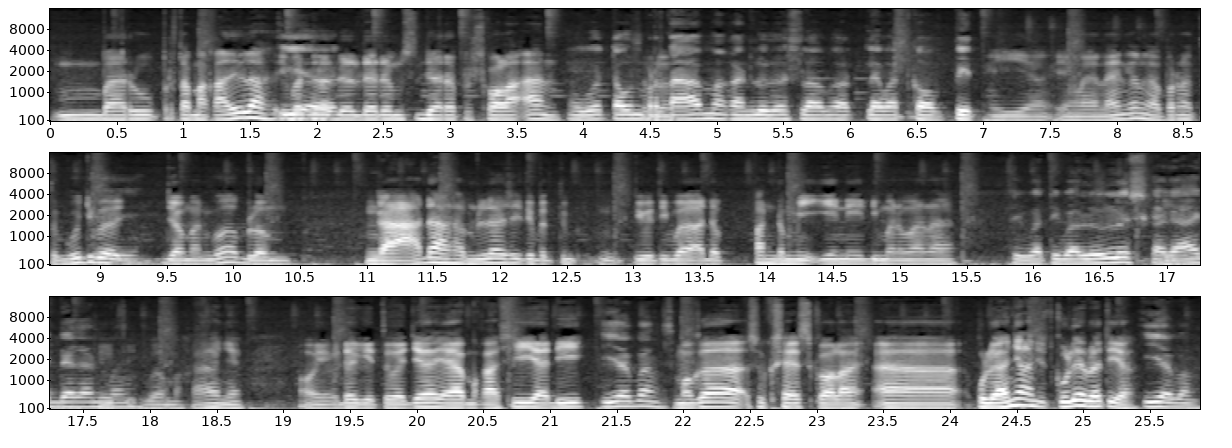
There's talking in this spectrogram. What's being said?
mm, baru pertama kali lah ibarat Iya. dalam, dalam sejarah persekolahan. Gue tahun Sebelum- pertama kan lulus lewat, lewat covid. Iya, yang lain-lain kan nggak pernah tuh. Gue juga Iya. zaman gue belum nggak ada, alhamdulillah sih tiba-tiba, tiba-tiba ada pandemi ini di mana-mana. Tiba-tiba lulus kagak Iya, ada kan bang. Tiba-tiba makanya. Oh ya udah gitu aja ya, makasih ya di. Iya bang. Semoga sukses sekolah. eh, kuliahnya lanjut kuliah berarti ya? Iya bang.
